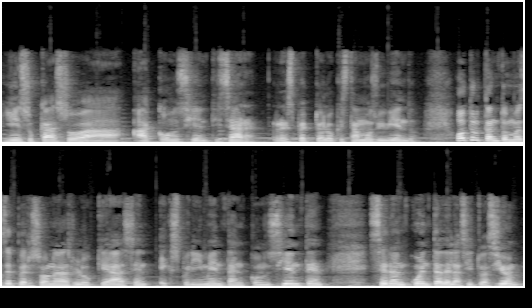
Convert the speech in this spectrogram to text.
y en su caso a, a concientizar respecto a lo que estamos viviendo. Otro tanto más de personas lo que hacen, experimentan, consienten, se dan cuenta de la situación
